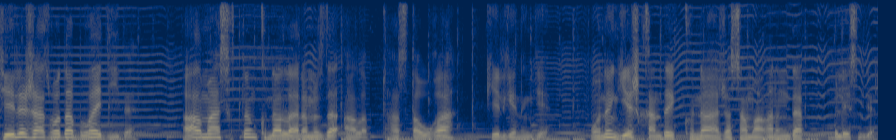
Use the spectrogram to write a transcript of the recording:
Келі жазбада былай дейді. Ал мәсіхтің күнәларымызды алып тастауға келгеніңде оның ешқандай күнә жасамағанын да білесіңдер.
